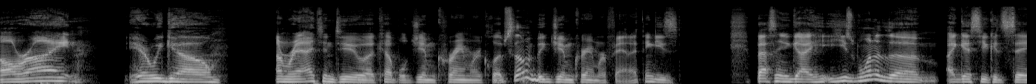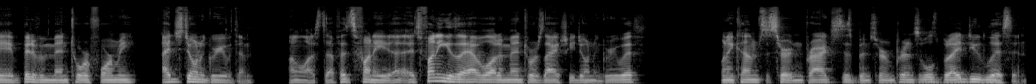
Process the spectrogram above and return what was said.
All right, here we go. I'm reacting to a couple Jim Cramer clips. I'm a big Jim Cramer fan. I think he's fascinating guy. He's one of the, I guess you could say, a bit of a mentor for me. I just don't agree with him on a lot of stuff. It's funny. Uh, it's funny because I have a lot of mentors I actually don't agree with when it comes to certain practices, but certain principles. But I do listen,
